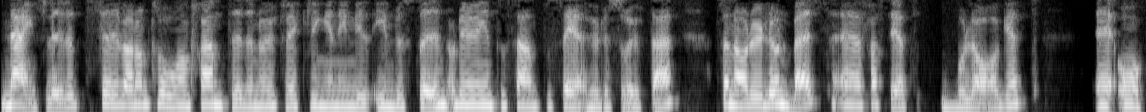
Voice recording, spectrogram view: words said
näringslivet säger vad de tror om framtiden och utvecklingen i industrin och det är intressant att se hur det ser ut där. Sen har du Lundbergs, eh, fastighetsbolaget eh, och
